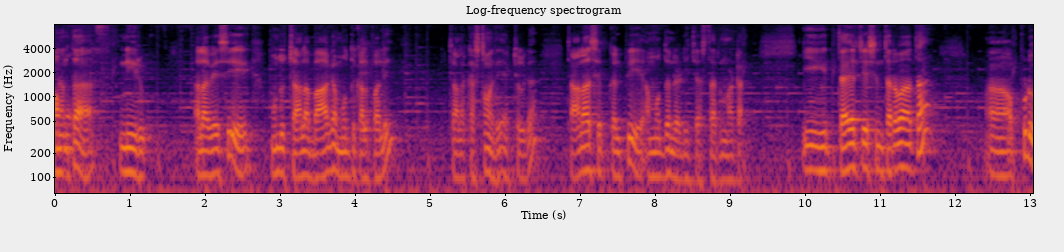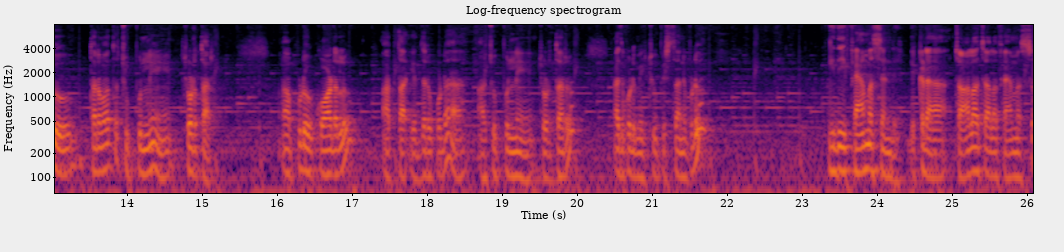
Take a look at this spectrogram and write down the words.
అంతా నీరు అలా వేసి ముందు చాలా బాగా ముద్ద కలపాలి. చాలా కష్టం అది యాక్చువల్గా. చాలాసేపు కలిపి ఆ ముద్దను రెడీ చేస్తారనమాట ఈ తయారు చేసిన తర్వాత అప్పుడు తర్వాత చుప్పుల్ని చుడతారు. అప్పుడు కోడలు అత్త ఇద్దరు కూడా ఆ చుప్పుల్ని చుడతారు. అది కూడా మీకు చూపిస్తాను ఇప్పుడు. ఇది ఫేమస్ అండి. ఇక్కడ చాలా చాలా ఫేమస్.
